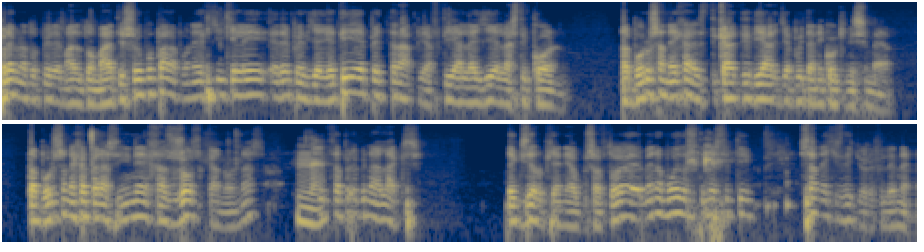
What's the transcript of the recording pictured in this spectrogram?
πρέπει να το πήρε μάλλον το μάτι σου, που παραπονέθηκε και λέει: Ρε παιδιά, γιατί επετράπει αυτή η αλλαγή ελαστικών; Θα μπορούσα να είχα κατά τη διάρκεια που ήταν η κόκκινη σημαία. Θα μπορούσα να είχα περάσει. Είναι χαζός κανόνας ναι. ότι θα πρέπει να αλλάξει. Δεν ξέρω ποια είναι η άποψη αυτό. Ε, εμένα μου έδωσε την αίσθηση ότι σαν να έχεις δίκιο, ρε φίλε. Ναι.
